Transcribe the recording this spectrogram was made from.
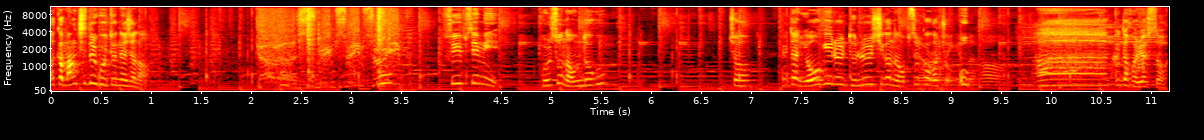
아까 망치 들고 있던 애잖아 어? 수입쌤이 벌써 나온다고? 자 일단 여기를 들를 시간은 없을 것 같죠? 오! 아 끄다 걸렸어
